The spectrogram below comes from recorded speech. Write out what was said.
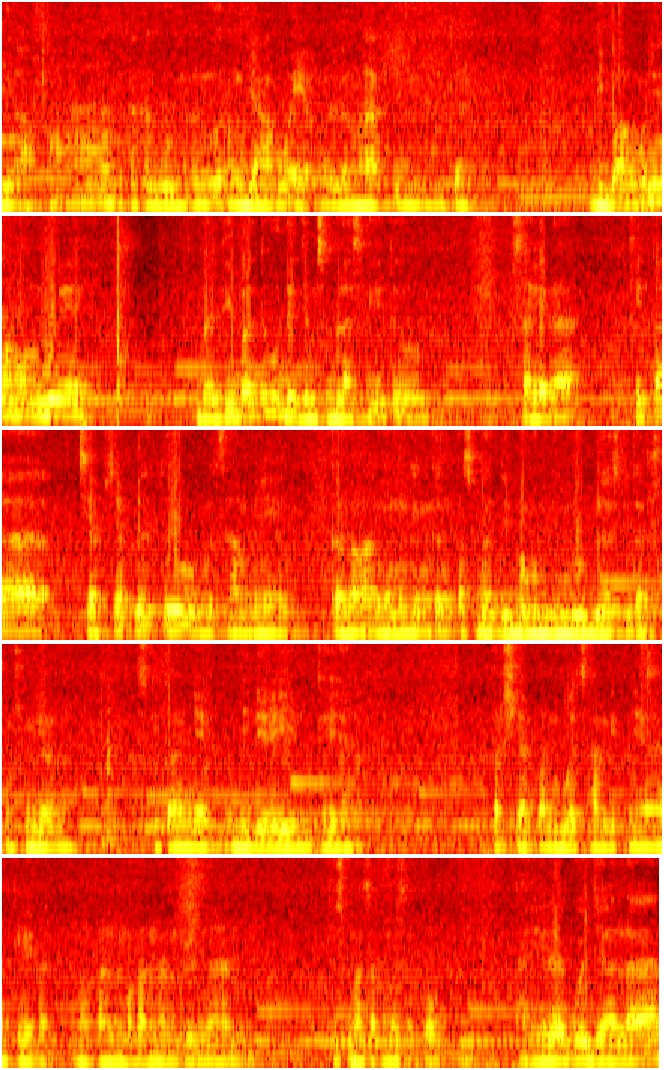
dia apaan? Kata gue kan gue orang Jawa ya udah ngerti gitu kan. Dibangunin sama om gue. Tiba-tiba tuh udah jam 11 gitu. Akhirnya kita siap-siap deh tuh buat summit. Karena kan nggak mungkin kan pas buat dibangun jam 12 kita harus langsung jalan. Terus kita ny- nyediain kayak persiapan buat summitnya kayak makanan-makanan ringan terus masak-masak kopi. Akhirnya gue jalan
